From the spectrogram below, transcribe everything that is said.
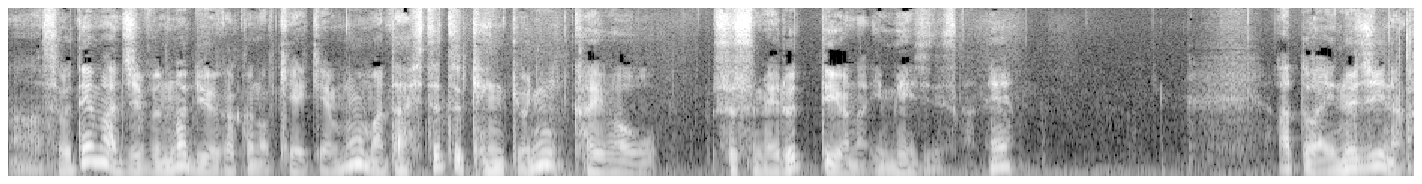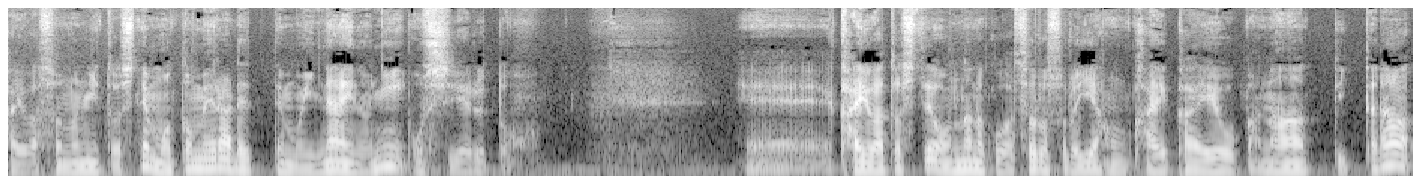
あそれでまあ自分の留学の経験もま出しつつ謙虚に会話を進めるっていうようなイメージですかね。あとは NG な会話その2として求められてもいないのに教えると。えー、会話として女の子がそろそろイヤホン買い替えようかなって言ったら、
